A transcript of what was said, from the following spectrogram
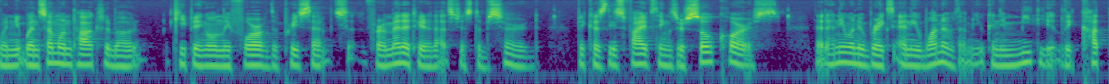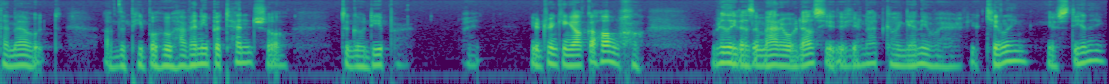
When when someone talks about keeping only four of the precepts for a meditator, that's just absurd. Because these five things are so coarse that anyone who breaks any one of them, you can immediately cut them out of the people who have any potential to go deeper you're drinking alcohol, well, really doesn't matter what else you do. You're not going anywhere. If you're killing, you're stealing,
